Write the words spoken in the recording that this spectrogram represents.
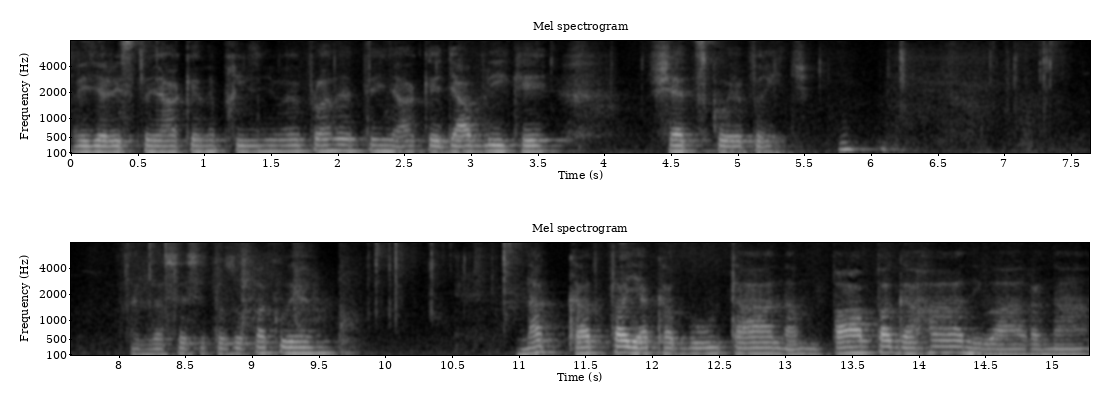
Viděli jste nějaké nepříznivé planety, nějaké ďáblíky? Všecko je pryč. Hm? Tak zase si to zopakujeme. Nakata yakabhutanam papagaha nivarana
